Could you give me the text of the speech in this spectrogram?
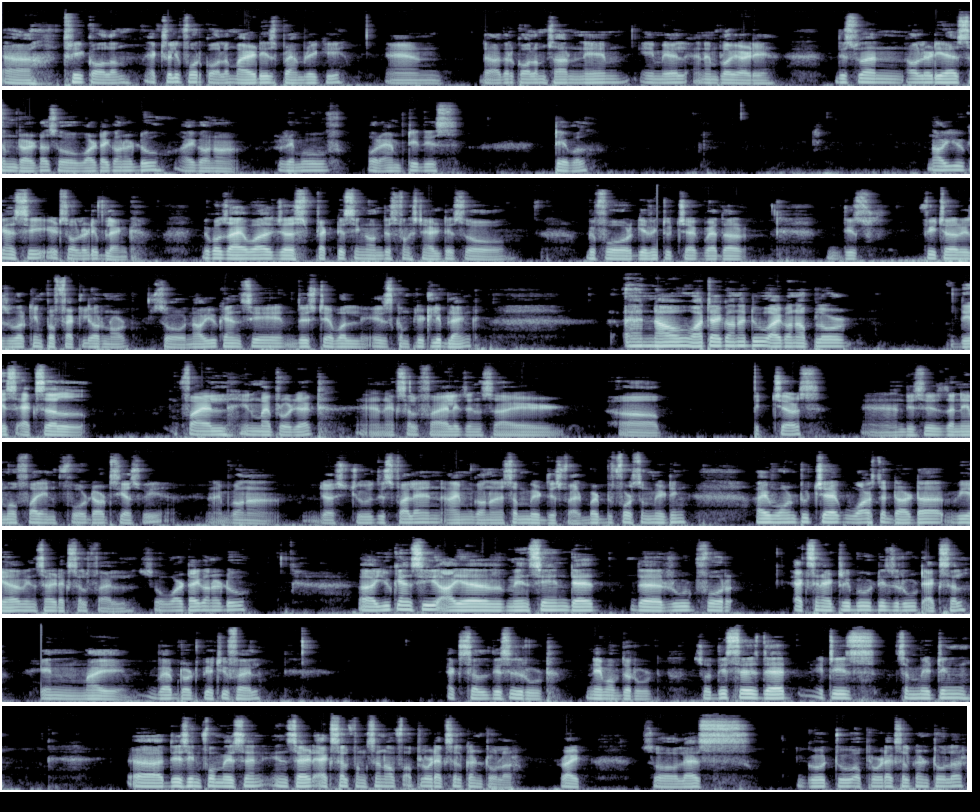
uh, three column actually four column id is primary key and the other columns are name email and employee id this one already has some data so what i gonna do? I gonna remove or empty this table. Now you can see it's already blank because i was just practicing on this functionality so before giving to check whether this feature is working perfectly or not. So now you can see this table is completely blank. And now what I gonna do? I gonna upload this Excel file in my project. And Excel file is inside uh, pictures. And this is the name of file info.csv I'm gonna just choose this file and I'm gonna submit this file. But before submitting I want to check what's the data we have inside excel file. So what I gonna do? Uh, you can see I have mentioned that the route for action attribute is route excel in my web.php file. Excel this is route name of the route. So this says that it is submitting uh, this information inside excel function of upload excel controller right? So let's go to upload excel controller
